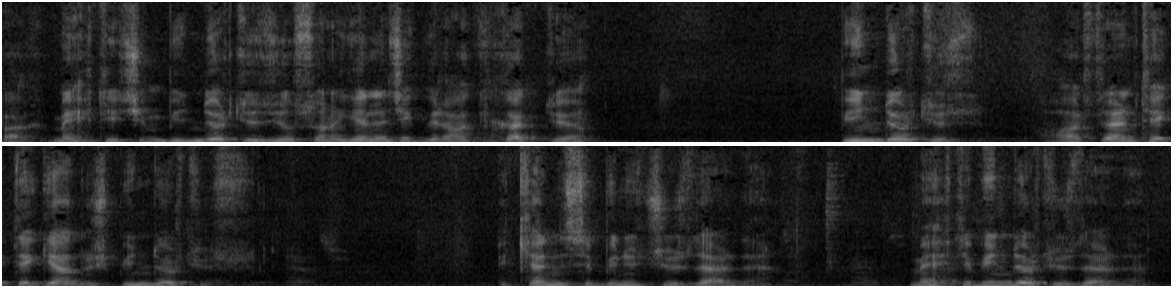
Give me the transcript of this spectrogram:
bak Mehdi için 1400 yıl sonra gelecek bir hakikat diyor. 1400 harflerini tek tek yazmış 1400. E kendisi 1300'lerde. Mehdi 1400'lerde.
